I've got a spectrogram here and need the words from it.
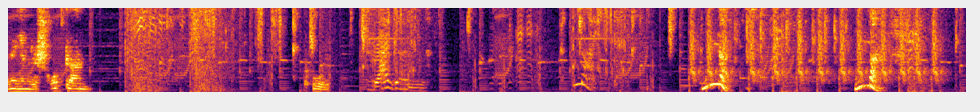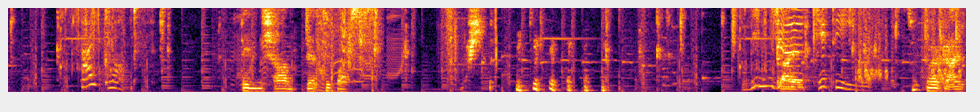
Ja, hier haben wir Shotgun. Cool. Dragon. Knight. Nice. Nice. Cyclops. Den ich haben. Der ist super. Ninja Geil. Kitty. Super geil.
